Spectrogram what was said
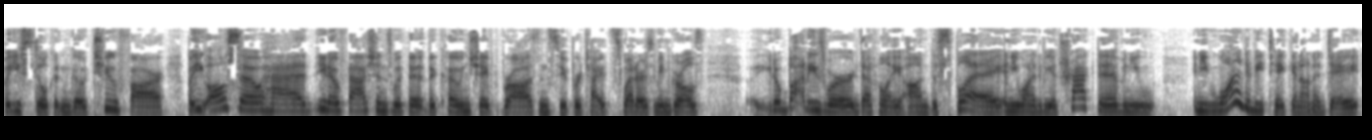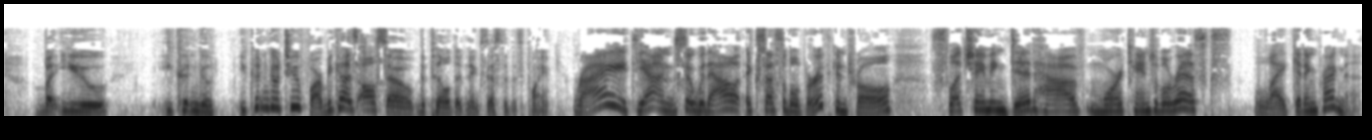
but you still couldn't go too far. But you also had, you know, fashions with the, the cone-shaped bras and super tight sweaters. I mean, girls, you know, bodies were definitely on display and you wanted to be attractive and you, and you wanted to be taken on a date, but you, you couldn't go, you couldn't go too far because also the pill didn't exist at this point. Right. Yeah. And so without accessible birth control, slut shaming did have more tangible risks, like getting pregnant.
